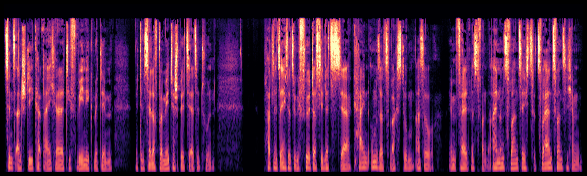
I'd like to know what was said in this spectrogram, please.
Zinsanstieg hat eigentlich relativ wenig mit dem mit dem Sell-off bei Meta speziell zu tun. Hat letztendlich dazu geführt, dass sie letztes Jahr kein Umsatzwachstum, also im Verhältnis von 21 zu 22 haben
